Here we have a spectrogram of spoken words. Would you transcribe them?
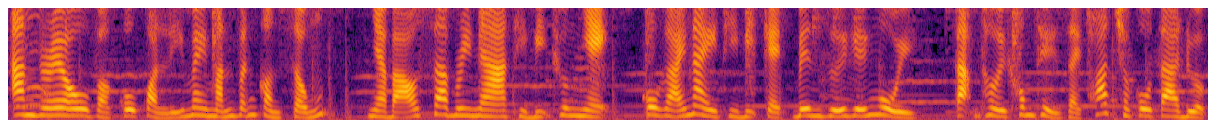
Andreo và cô quản lý may mắn vẫn còn sống, nhà báo Sabrina thì bị thương nhẹ, cô gái này thì bị kẹt bên dưới ghế ngồi, tạm thời không thể giải thoát cho cô ta được,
